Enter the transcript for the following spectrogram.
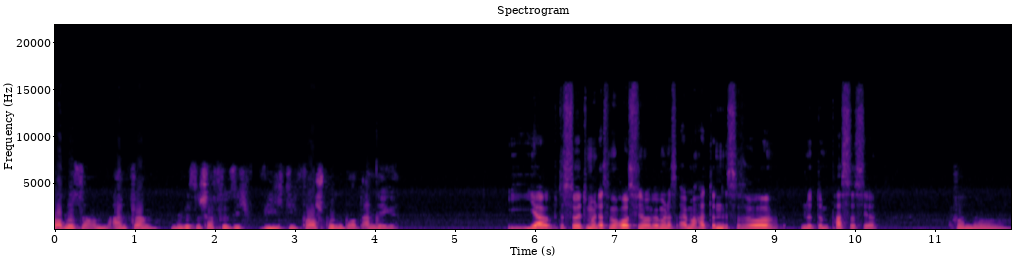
war bloß am Anfang eine Wissenschaft für sich, wie ich die Fahrspuren überhaupt anlege. Ja, das sollte man erstmal rausfinden, aber wenn man das einmal hat, dann ist das aber, ne, dann passt das ja. Von der,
